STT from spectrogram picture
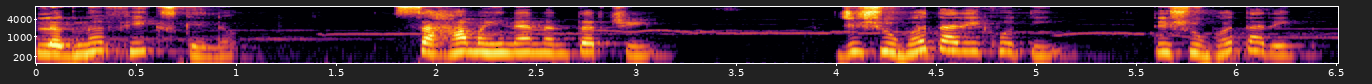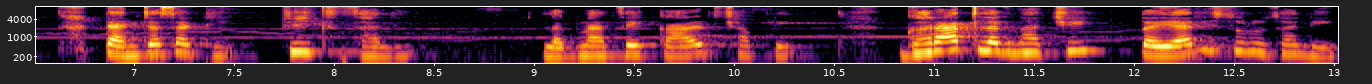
लग्न फिक्स केलं. सहा महिन्यानंतरची जी शुभ तारीख होती ती शुभ तारीख त्यांच्यासाठी फिक्स झाली. लग्नाचे कार्ड छापले. घरात लग्नाची तयारी सुरू झाली.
